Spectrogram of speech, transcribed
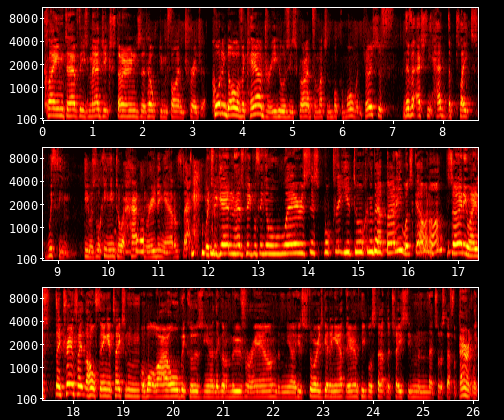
claimed to have these magic stones that helped him find treasure. According to Oliver Cowdery, who was his scribe for much of the Book of Mormon, Joseph never actually had the plates with him. He was looking into a hat and reading out of that, which again has people thinking, well, where is this book that you're talking about, buddy? What's going on? So, anyways, they translate the whole thing. It takes them a while because, you know, they've got to move around and, you know, his story's getting out there and people are starting to chase him and that sort of stuff, apparently.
